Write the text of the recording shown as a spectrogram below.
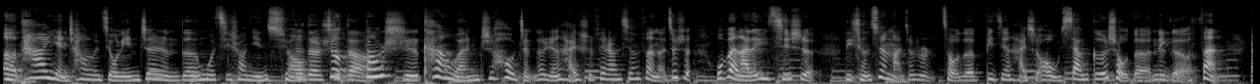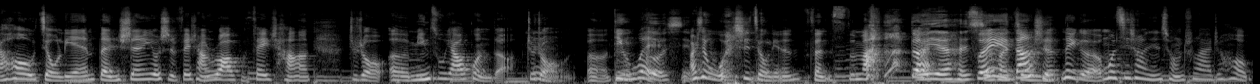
呃，他演唱了九连真人的《莫欺少年穷》，是的，是的。当时看完之后，整个人还是非常兴奋的。就是我本来的预期是李承铉嘛，就是走的毕竟还是偶像歌手的那个范，然后九连本身又是非常 rock、非常这种呃民族摇滚的这种呃定位，而且我是九连粉丝嘛，对，我也很喜欢。所以当时那个《莫欺少年穷》出来之后，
